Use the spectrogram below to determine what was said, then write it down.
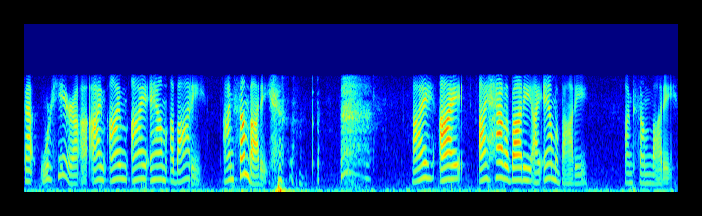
That we're here. I, I'm I'm I am a body. I'm somebody. I I I have a body, I am a body. I'm somebody.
